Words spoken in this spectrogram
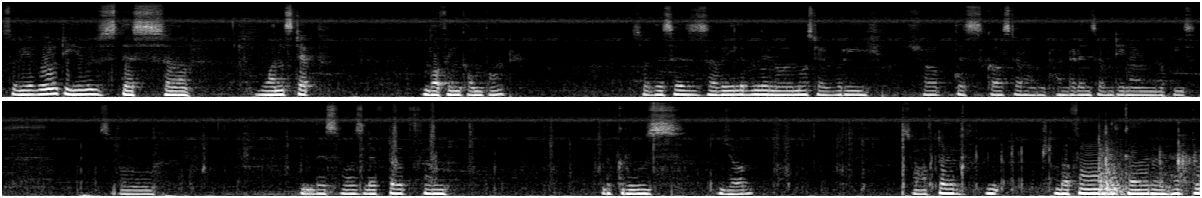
So we are going to use this uh, one step buffing compound so this is available in almost every shop. This cost around 179 rupees. So this was left out from the Cruze job. So after buffing the car I have to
